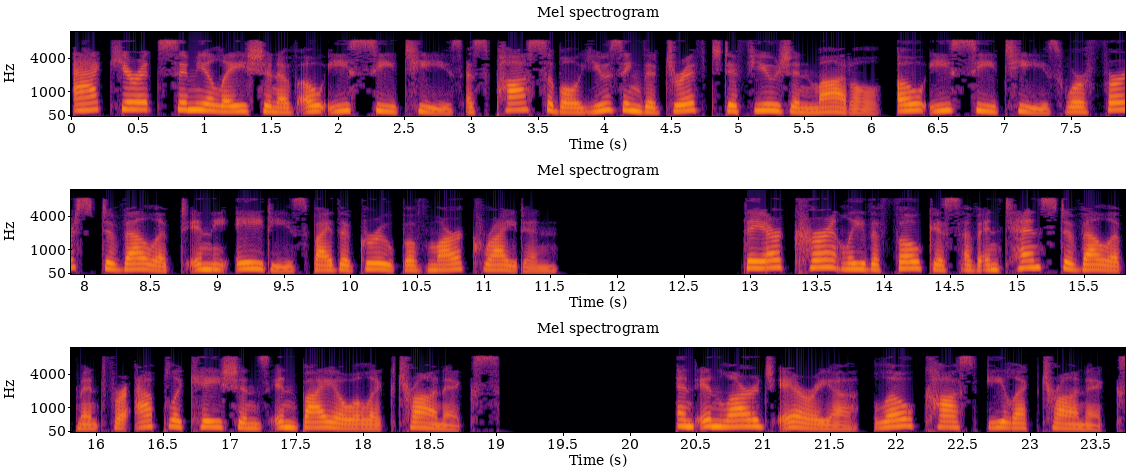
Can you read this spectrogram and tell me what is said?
Accurate simulation of OECTs is possible using the drift diffusion model. OECTs were first developed in the 80s by the group of Mark Wrighton. They are currently the focus of intense development for applications in bioelectronics, and in large area, low-cost electronics.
